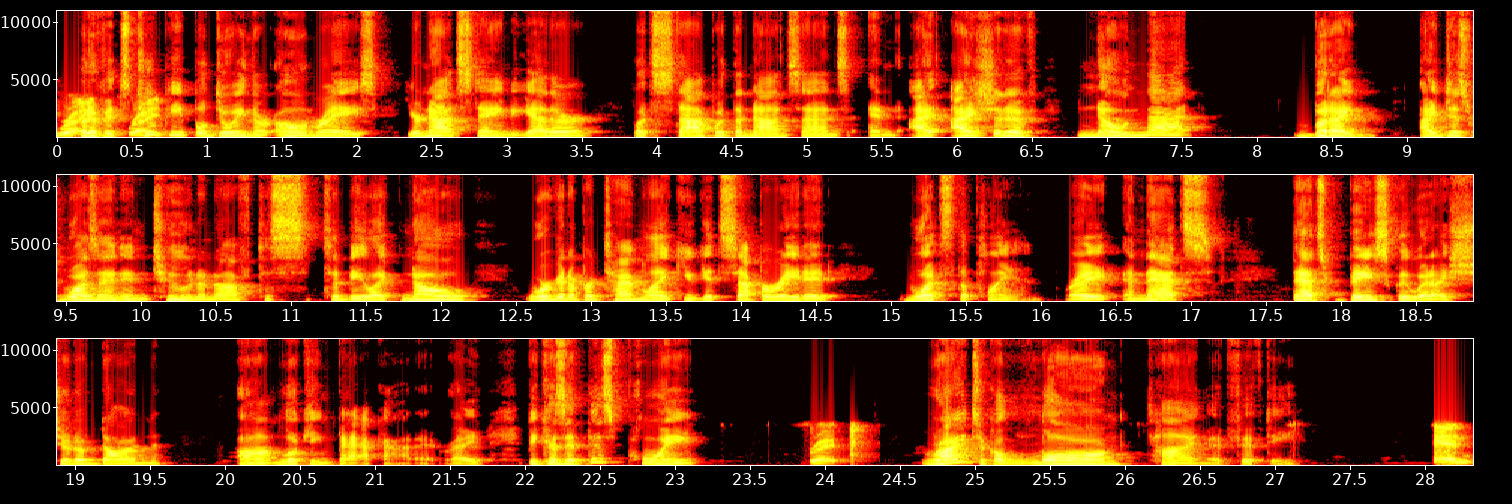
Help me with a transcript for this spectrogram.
Right. but if it's two people doing their own race you're not staying together let's stop with the nonsense. And i i should have known that but i i just wasn't in tune enough to to be like no we're going to pretend like you get separated. What's the plan right and that's that's basically what i should have done um looking back on it right because at this point right. ryan took a long time at 50 And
